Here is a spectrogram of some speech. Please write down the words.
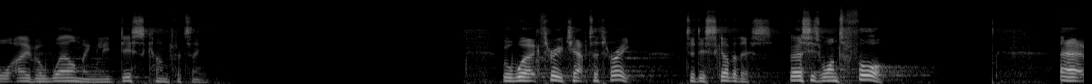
or overwhelmingly discomforting. We'll work through chapter 3 to discover this. Verses 1 to 4. Uh,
